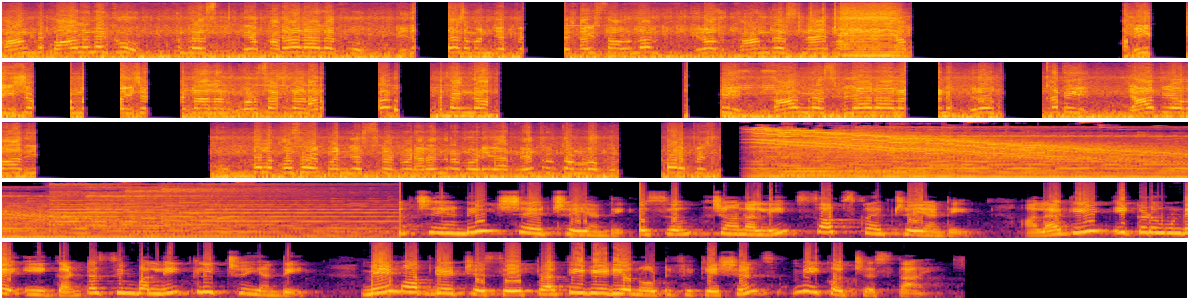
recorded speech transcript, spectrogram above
కాంగ్రెస్ పాలనకు కాంగ్రెస్ ప్రధానాలకు విధానాలకు విధానం అని చెప్పి భావిస్తా ఉన్నాం. ఈరోజు కాంగ్రెస్ నాయకులు మీకు కాంగ్రెస్ విధానాలను ఈరోజు జాతీయవాది కోసమే పనిచేస్తున్నటువంటి నరేంద్ర మోడీ గారి నేతృత్వంలో చేయండి షేర్ చేయండి. కోసం ఛానల్ని సబ్స్క్రైబ్ చేయండి. అలాగే ఇక్కడ ఉండే ఈ గంట సింబల్ని క్లిక్ చేయండి. మేము అప్డేట్ చేసే ప్రతి వీడియో నోటిఫికేషన్స్ మీకు వచ్చేస్తాయి.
